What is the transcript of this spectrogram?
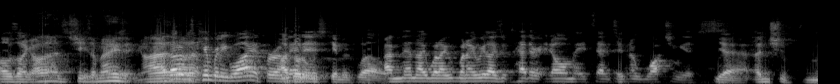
I was like oh that's, she's amazing I thought it was Kimberly Wyatt for a I thought it minute. was Kim as well And then I, when I when I realized it was Heather, it all made sense. You know, watching it. yeah and she made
